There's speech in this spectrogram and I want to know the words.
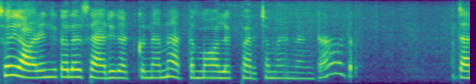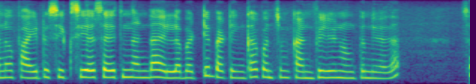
సో ఈ ఆరెంజ్ కలర్ శారీ కట్టుకున్నామే అత్తమ్మ వాళ్ళకి పరిచయం అయిందంట. తను ఫైవ్ టు సిక్స్ ఇయర్స్ అవుతుందంట వెళ్ళబట్టి బట్ ఇంకా కొంచెం కన్ఫ్యూజన్ ఉంటుంది కదా. సో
